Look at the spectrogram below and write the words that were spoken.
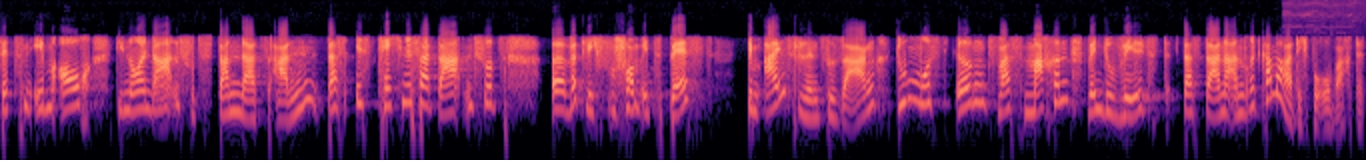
setzen eben auch die neuen Datenschutzstandards an. Das ist technischer Datenschutz äh, wirklich vom its best dem Einzelnen zu sagen, du musst irgendwas machen, wenn du willst, dass da eine andere Kamera dich beobachtet.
